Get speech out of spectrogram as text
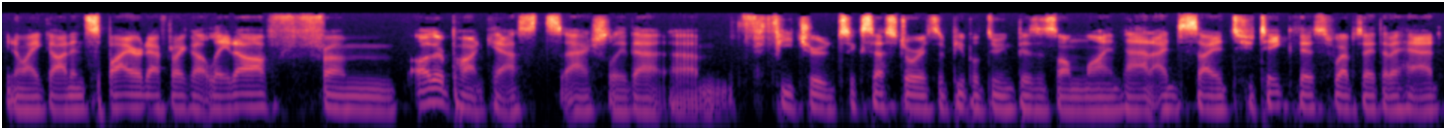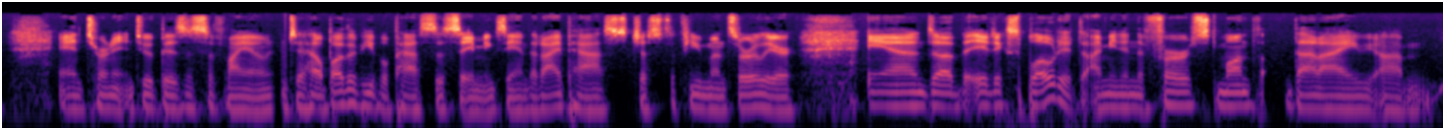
you know, I got inspired after I got laid off from other podcasts actually that um, featured success stories of people doing business online. That I decided to take this website that I had and turn it into a business of my own to help other people pass the same exam that I passed just a few months earlier. And uh, it exploded. I mean, in the first month that I um,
